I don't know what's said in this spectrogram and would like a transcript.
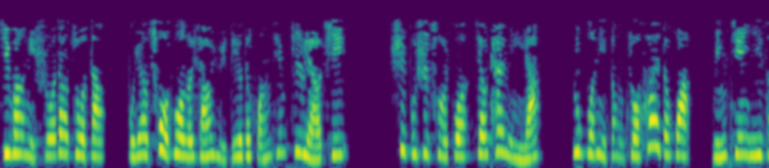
希望你说到做到。”不要错过了小雨爹的黄金治疗期，是不是错过要看你呀？如果你动作快的话，明天一早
